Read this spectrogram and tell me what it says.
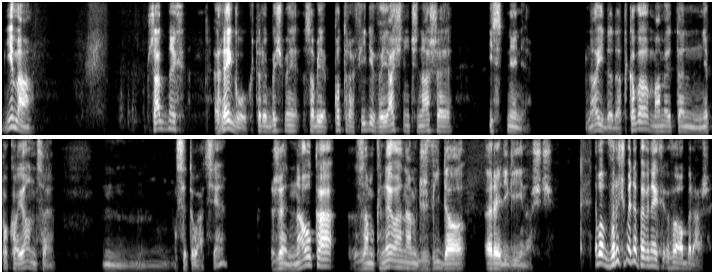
Nie ma żadnych reguł, które byśmy sobie potrafili wyjaśnić nasze istnienie. No i dodatkowo mamy ten niepokojące mm, sytuację, że nauka zamknęła nam drzwi do religijności. No bo wróćmy do pewnych wyobrażeń.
